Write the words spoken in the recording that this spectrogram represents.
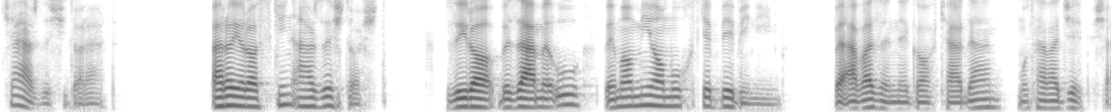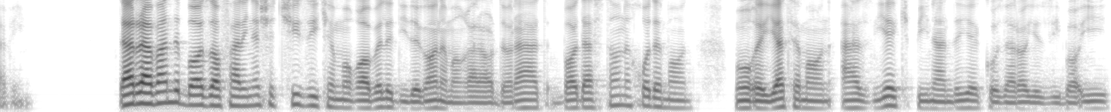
چه ارزشی دارد؟ برای راسکین ارزش داشت زیرا به زعم او به ما میآموخت که ببینیم. به عوض نگاه کردن متوجه بشویم در روند بازآفرینش چیزی که مقابل دیدگانمان قرار دارد با دستان خودمان موقعیتمان از یک بیننده گذرای زیبایی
